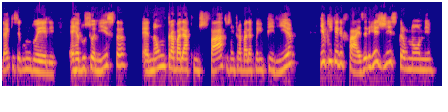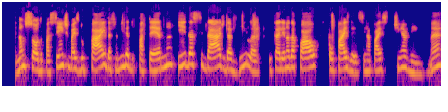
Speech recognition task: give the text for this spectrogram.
né, que, segundo ele, é reducionista, é não trabalhar com os fatos, não trabalhar com a empiria, e o que, que ele faz? Ele registra o nome não só do paciente, mas do pai, da família paterna e da cidade, da vila italiana da qual o pai desse rapaz tinha vindo, né?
